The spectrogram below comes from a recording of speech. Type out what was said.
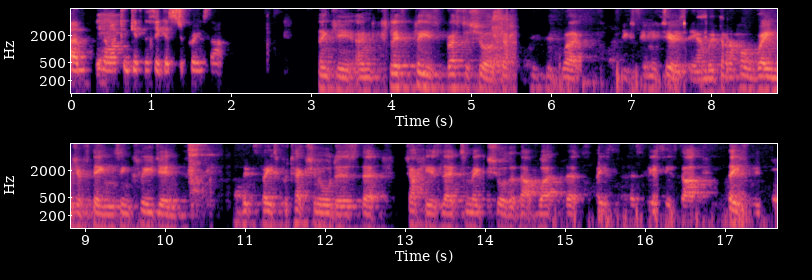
Um, you know, I can give the figures to prove that. Thank you. And Cliff, please rest assured, Jack work extremely seriously, and we've done a whole range of things, including public space protection orders that Jackie has led to make sure that that work, that spaces are safe and enjoyable uh,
